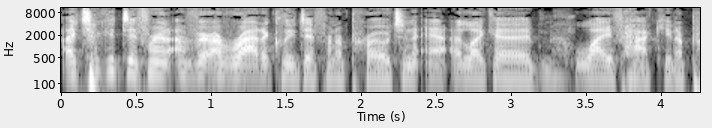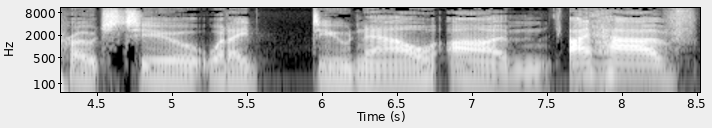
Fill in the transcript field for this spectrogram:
I took a different, a, radically different approach and like a life hacking approach to what I do now. Um, I have,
